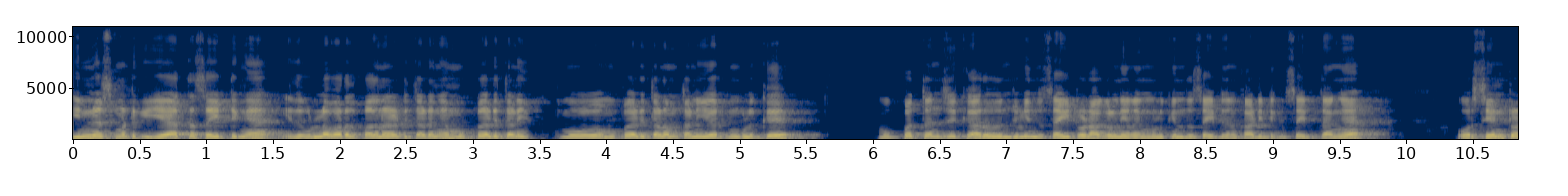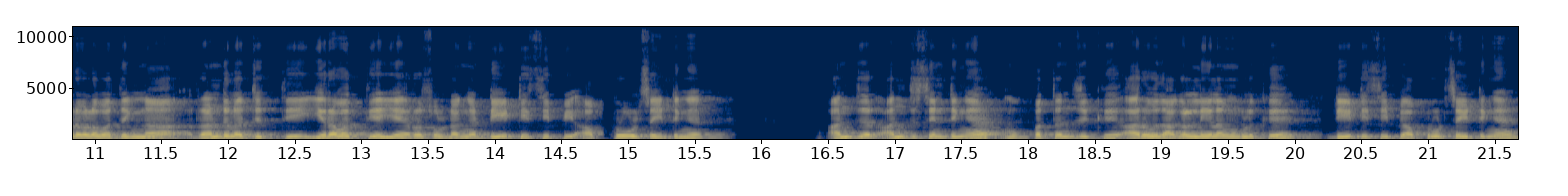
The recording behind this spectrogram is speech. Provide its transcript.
இன்வெஸ்ட்மெண்ட்டுக்கு ஏற்ற சைட்டுங்க இது உள்ளே வரது பதினாறு அடி தடங்க முப்பது அடி தனி மு- முப்பது அடி தடம் தனியாக இருக்கும் உங்களுக்கு. முப்பத்தஞ்சுக்கு அறுபதுன்னு சொல்லி இந்த சைட்டோட அகல் நீளம் உங்களுக்கு இந்த சைட்டு காட்டிட்டு சைட் தாங்க. ஒரு சென்ட்டோட விலை பார்த்தீங்கன்னா ரெண்டு லட்சத்தி இருபத்தி ஐயாயிரம் சொல்கிறாங்க டிடிசிபி அப்ரூவல் சைட்டுங்க அஞ்சு அஞ்சு சென்ட்டுங்க முப்பத்தஞ்சுக்கு அறுபது அகல் நீளம் உங்களுக்கு. டிடிசிபி அப்ரூவல் சைட்டுங்க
